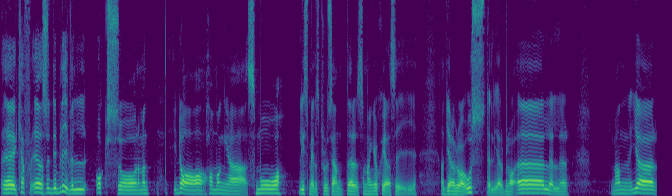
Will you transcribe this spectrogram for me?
eh, kaffe, alltså det blir väl också när man idag har många små livsmedelsproducenter som engagerar sig i att göra bra ost eller göra bra öl eller man gör,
